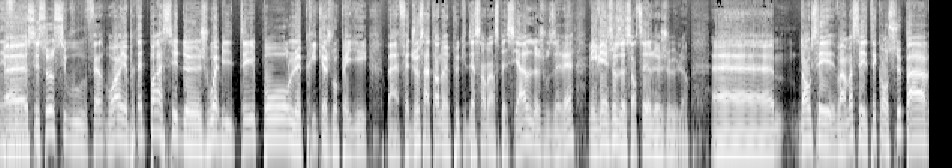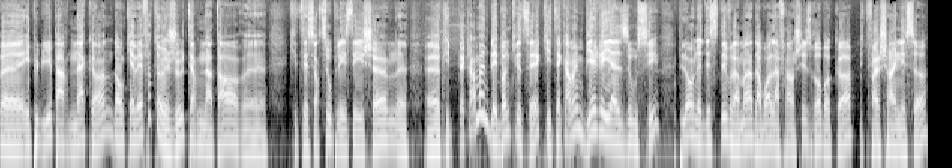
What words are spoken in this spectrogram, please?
Euh, c'est sûr, si vous faites voir, il n'y a peut-être pas assez de jouabilité pour le prix que je vais payer. Ben, faites juste attendre un peu qu'il descende en spécial, là, je vous dirais. Mais il vient juste de sortir le jeu, là. Euh, donc, c'est vraiment, ça a été conçu par euh, et publié par Nacon. Donc, il avait fait un jeu Terminator euh, qui était sorti au PlayStation, euh, qui était quand même des bonnes critiques, qui était quand même bien réalisé aussi. Puis là, on a décidé vraiment d'avoir la franchise Robocop puis de faire shiner ça.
